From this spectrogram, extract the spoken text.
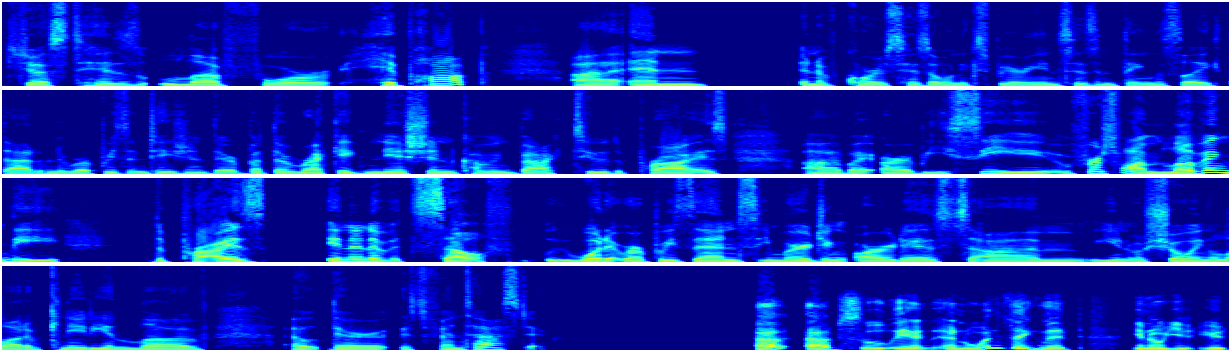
just his love for hip hop, uh, and and of course his own experiences and things like that and the representation there but the recognition coming back to the prize uh, by rbc first of all i'm loving the the prize in and of itself what it represents emerging artists um you know showing a lot of canadian love out there is fantastic. Absolutely and and one thing that you know you, you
